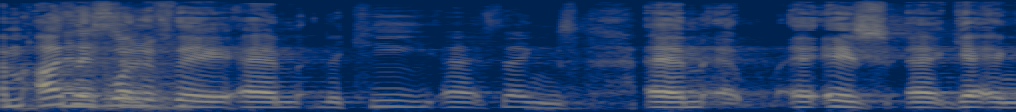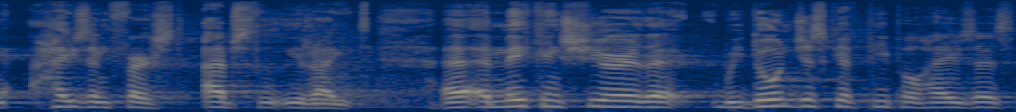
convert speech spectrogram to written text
Um, I Minister. think one of the, um, the key uh, things um, is uh, getting housing first absolutely right uh, and making sure that we don't just give people houses,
